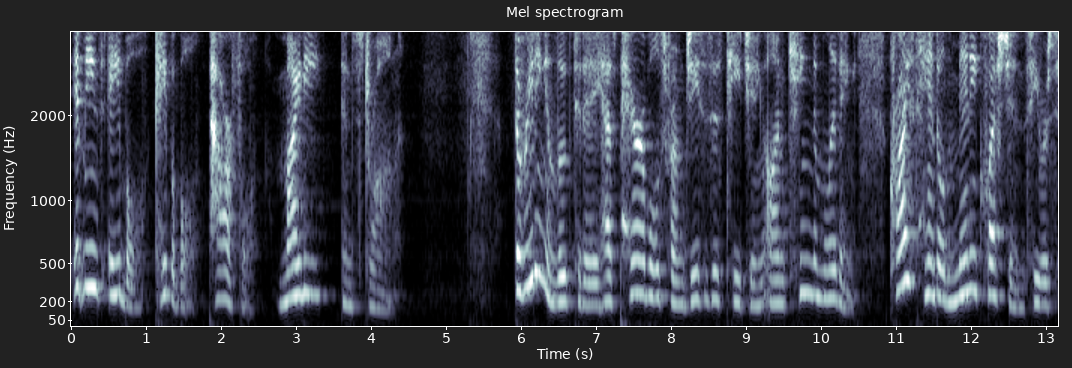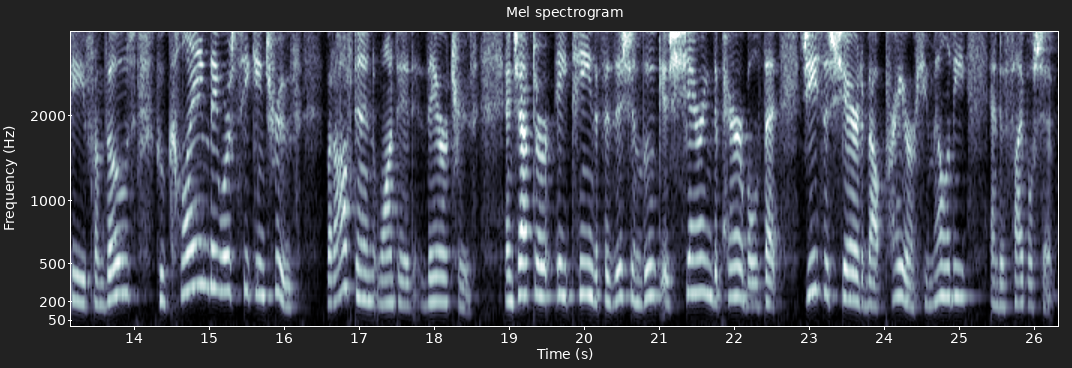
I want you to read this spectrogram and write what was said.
It means able, capable, powerful, mighty, and strong. The reading in Luke today has parables from Jesus' teaching on kingdom living. Christ handled many questions he received from those who claimed they were seeking truth, but often wanted their truth. In chapter 18, the physician Luke is sharing the parables that Jesus shared about prayer, humility, and discipleship.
